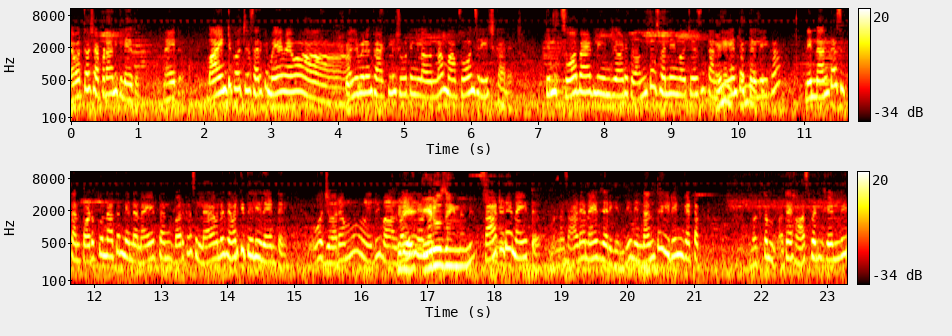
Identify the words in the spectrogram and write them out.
ఎవరితో చెప్పడానికి లేదు. నైట్ మా ఇంటికి వచ్చేసరికి మేమేమో అల్యూమినియం ఫ్యాక్టరీ షూటింగ్లో ఉన్నాం. మా ఫోన్స్ రీచ్ కాలేదు. తిని సో బ్యాడ్లీ ఇంజర్డ్ ఇక్కడ అంతా స్వెల్లింగ్ వచ్చేసి తనకి ఏంటో తెలియక నిన్నంతా అసలు తను పడుకున్న అతను నిన్న నైట్ వరకు అసలు లేవలేదు. ఎవరికి తెలియదు ఏంటని ఓ జ్వరము ఇది సాటర్డే నైట్ మొన్న సాటర్డే నైట్ జరిగింది. నిన్నంతా ఈ డెంట్ గెటప్ మొత్తం అంటే హాస్పిటల్కి వెళ్ళి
